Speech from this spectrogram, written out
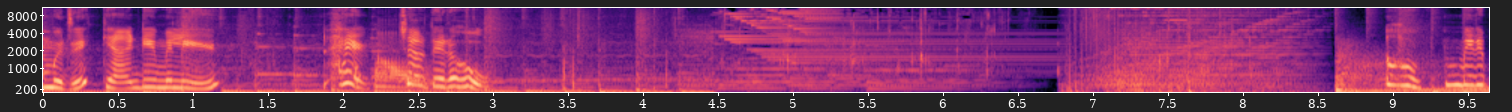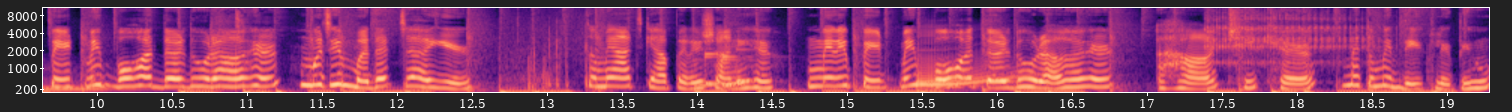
मुझे कैंडी मिली। है, चलते रहो। ओह, मेरे पेट में बहुत दर्द हो रहा है। मुझे मदद चाहिए। तुम्हें आज क्या परेशानी है? मेरे पेट में बहुत दर्द हो रहा है। हाँ ठीक है, मैं तुम्हें देख लेती हूँ।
